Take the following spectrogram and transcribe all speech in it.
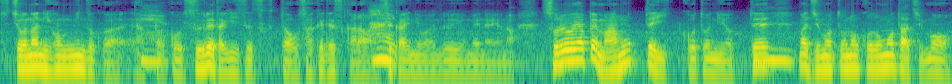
貴重な日本民族がやっぱこう優れた技術で作ったお酒ですから、はい。世界には類を読めないような。それをやっぱり守っていくことによって、うん。まあ、地元の子どもたちも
